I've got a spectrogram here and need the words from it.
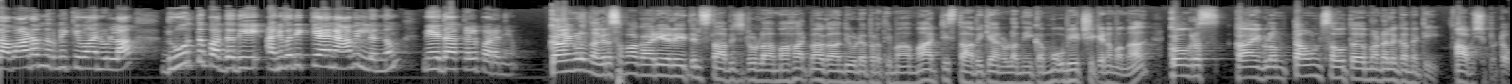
കവാടം നിർമ്മിക്കുവാനുള്ള ധൂർത്ത് പദ്ധതി അനുവദിക്കാനാവില്ലെന്നും നേതാക്കൾ പറഞ്ഞു. കായംകുളം നഗരസഭാ കാര്യാലയത്തിൽ സ്ഥാപിച്ചിട്ടുള്ള മഹാത്മാഗാന്ധിയുടെ പ്രതിമ മാറ്റി സ്ഥാപിക്കാനുള്ള നീക്കം ഉപേക്ഷിക്കണമെന്ന് കോൺഗ്രസ് കായംകുളം ടൗൺ സൗത്ത് മണ്ഡലം കമ്മിറ്റി ആവശ്യപ്പെട്ടു.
